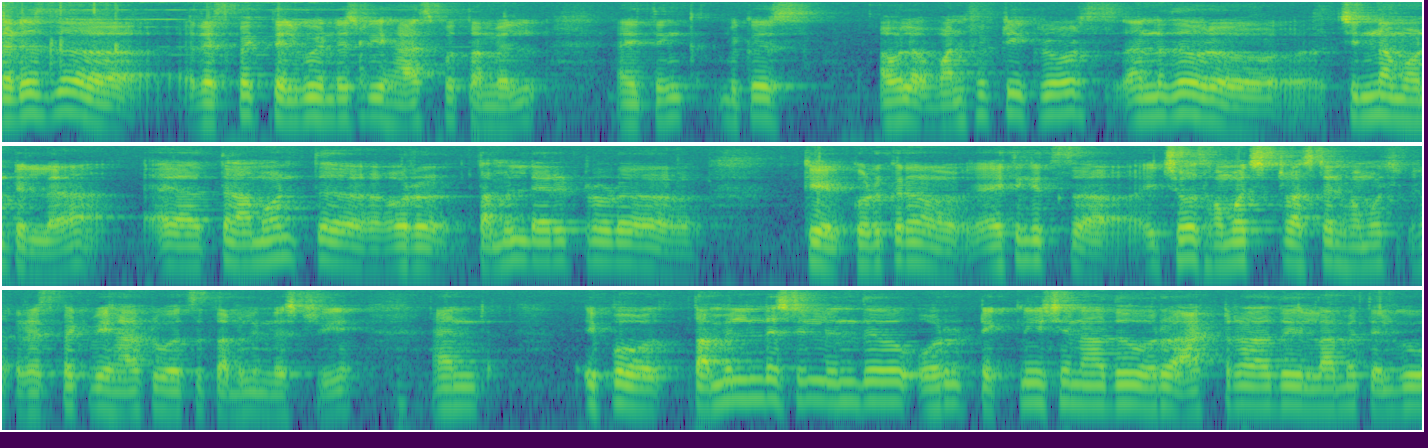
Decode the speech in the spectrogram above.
that is the respect Telugu industry has for Tamil I think because அவ்வளோ ஒன் ஃபிஃப்டி க்ரோர்ஸ் அன்னது ஒரு சின்ன அமௌண்ட் இல்லை. அத்தனை அமௌண்ட் ஒரு தமிழ் டைரக்டரோட கே கொடுக்குற I think it's it shows how much trust and how much respect we have towards the Tamil industry and இப்போது தமிழ் இண்டஸ்ட்ரியிலேருந்து ஒரு டெக்னீஷியனாவது ஒரு ஆக்டராவது இல்லாமல் தெலுங்கு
